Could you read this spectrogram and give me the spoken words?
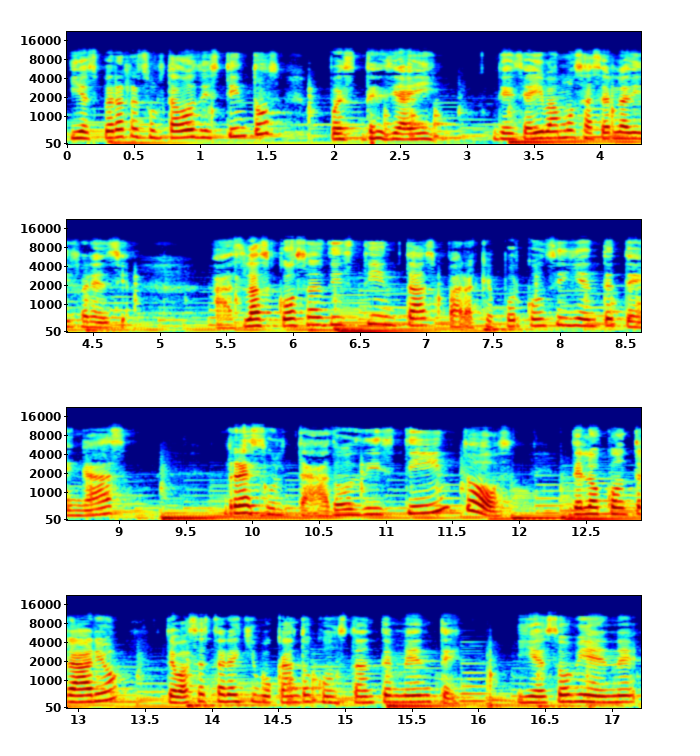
y esperas resultados distintos, pues desde ahí desde ahí vamos a hacer la diferencia. Haz las cosas distintas para que por consiguiente tengas resultados distintos. De lo contrario, te vas a estar equivocando constantemente y eso viene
